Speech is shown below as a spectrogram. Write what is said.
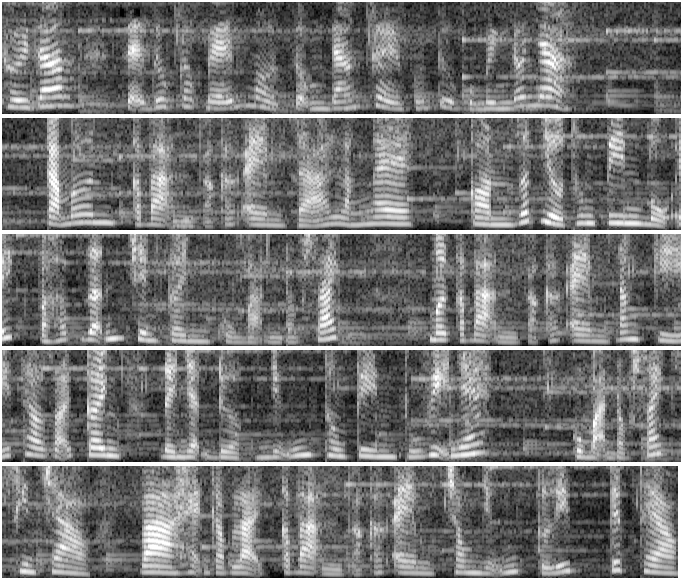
thời gian sẽ giúp các bé mở rộng đáng kể vốn từ của mình đó nha. Cảm ơn các bạn và các em đã lắng nghe. Còn rất nhiều thông tin bổ ích và hấp dẫn trên kênh cùng bạn đọc sách. Mời các bạn và các em đăng ký theo dõi kênh để nhận được những thông tin thú vị nhé. Cùng bạn đọc sách xin chào và hẹn gặp lại các bạn và các em trong những clip tiếp theo.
